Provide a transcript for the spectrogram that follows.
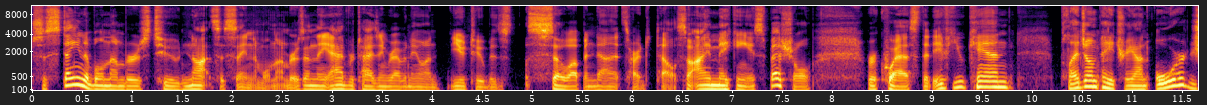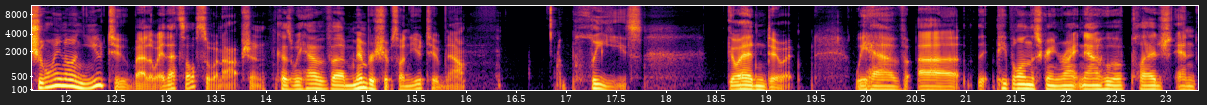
sustainable numbers to not sustainable numbers, and the advertising revenue on YouTube is so up and down it's hard to tell. So I'm making a special request that if you can pledge on Patreon or join on YouTube, by the way, that's also an option because we have uh, memberships on YouTube now. Please go ahead and do it. We have uh, people on the screen right now who have pledged, and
